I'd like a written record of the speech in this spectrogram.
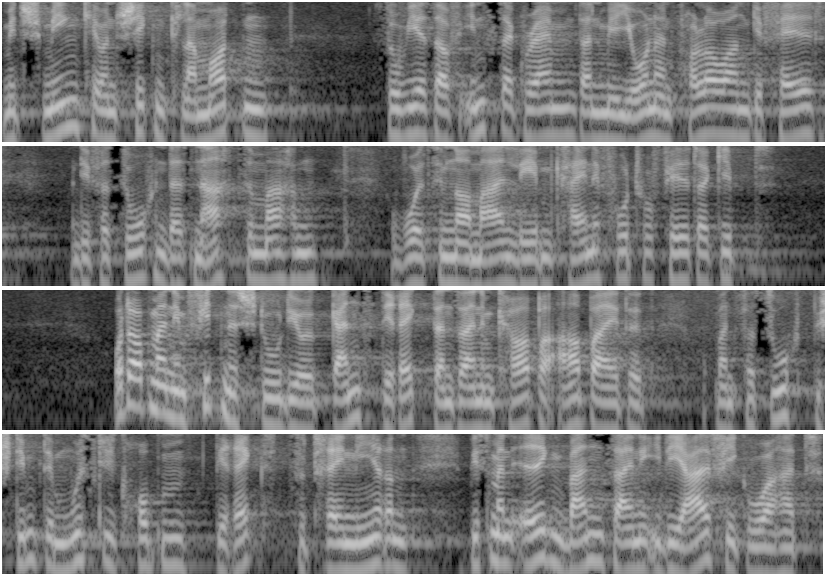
mit Schminke und schicken Klamotten, so wie es auf Instagram dann Millionen Followern gefällt und die versuchen, das nachzumachen, obwohl es im normalen Leben keine Fotofilter gibt. Oder ob man im Fitnessstudio ganz direkt an seinem Körper arbeitet, ob man versucht, bestimmte Muskelgruppen direkt zu trainieren, bis man irgendwann seine Idealfigur hat.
